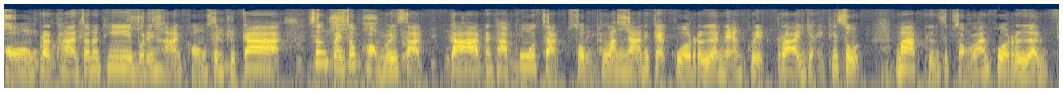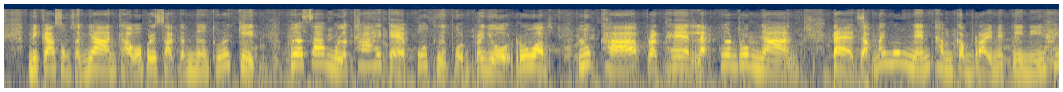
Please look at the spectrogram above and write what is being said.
ของประธานเจ้าหน้าที่บริหารของเซนทริก้าซึ่งเป็นเจ้าของบริษัทก๊าซนะคะผู้จัดส่งพลังงานให้แก่ครัวเรือนในอังกฤษรายใหญ่ที่สุดมากถึง 12 ล้านครัวเรือน มีการส่งสัญญาณค่ะว่าบริษัทดำเนินธุรกิจ เพื่อสร้างมูลค่าให้แก่ผู้ถือผลประโยชน์ร่วม ลูกค้าประเทศและเพื่อนร่วมงาน แต่จะไม่มุ่งเน้นทำกำไรในปีนี้ให้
